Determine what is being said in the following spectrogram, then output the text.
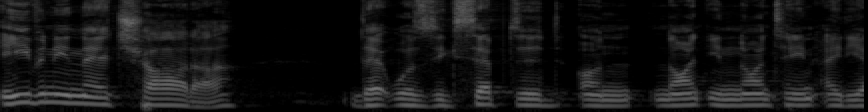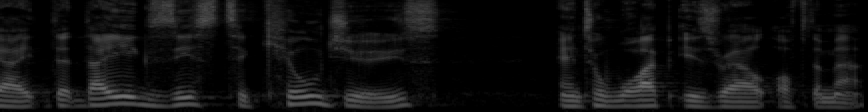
even in their charter that was accepted on, in 1988, that they exist to kill Jews and to wipe Israel off the map.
